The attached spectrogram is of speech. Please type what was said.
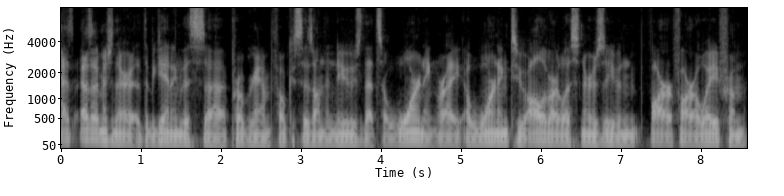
as as I mentioned there at the beginning, this uh, program focuses on the news that's a warning, right? A warning to all of our listeners, even far far away from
